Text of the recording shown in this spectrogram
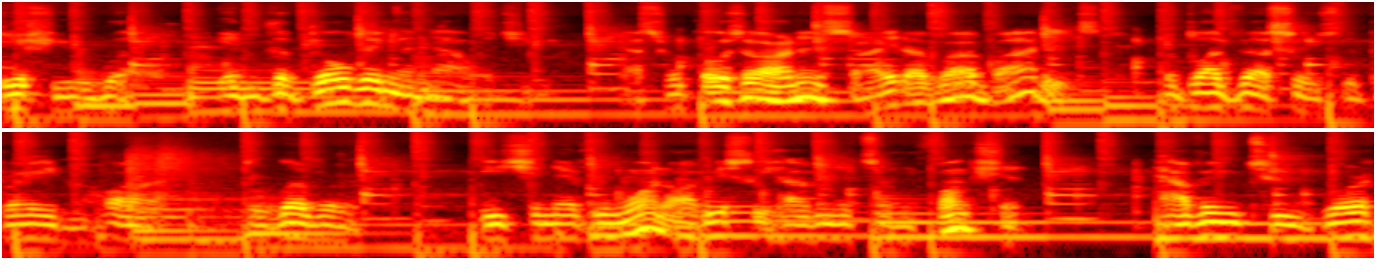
if you will, in the building analogy. That's what goes on inside of our bodies. The blood vessels, the brain, the heart, the liver, each and every one obviously having its own function having to work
